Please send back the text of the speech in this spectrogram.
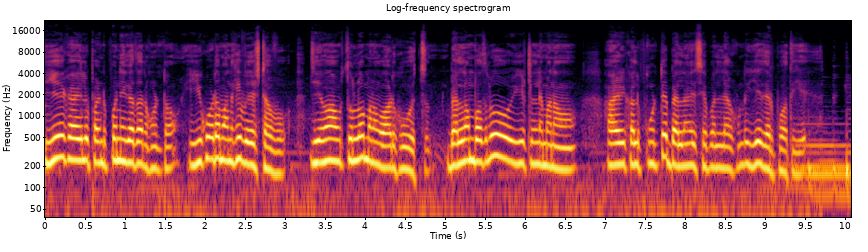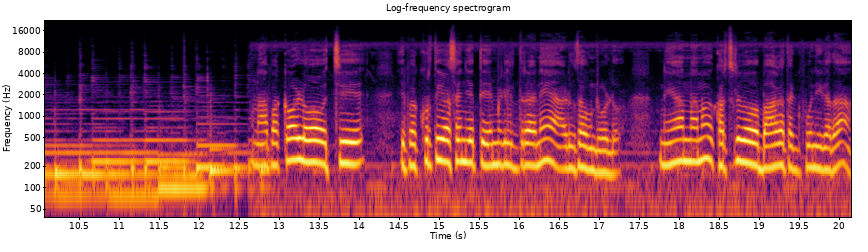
ఇవే కాయలు పండిపోయినాయి కదా అనుకుంటాం. ఇవి కూడా మనకి వేస్ట్ అవ్వవు జీవామృతంలో మనం వాడుకోవచ్చు. బెల్లం బదులు వీటిని మనం అవి కలుపుకుంటే బెల్లం వేసే పని లేకుండా ఇవే సరిపోతాయి. నా పక్క వాళ్ళు వచ్చి ఈ ప్రకృతి వ్యవసాయం చేస్తే ఏం మిగిలిద్దరా అని అడుగుతూ ఉండేవాళ్ళు. నేను అన్నాను ఖర్చులు బాగా తగ్గిపోయినాయి కదా.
